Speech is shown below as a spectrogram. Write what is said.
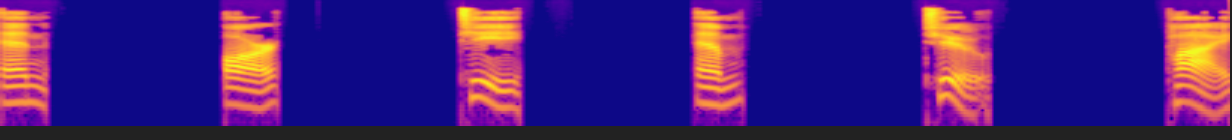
N R T M two pi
